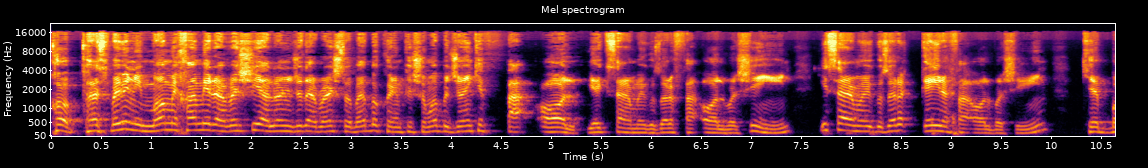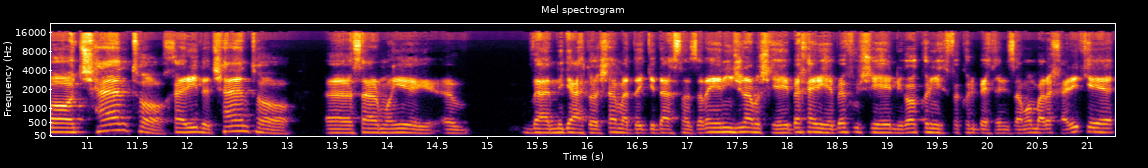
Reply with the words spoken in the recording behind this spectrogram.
خب پس ببینیم ما می‌خوایم یه روشی الان اینجا دربارش صحبت بکنیم که شما به جای اینکه فعال یک سرمایه گذار فعال باشین یه سرمایه گذار غیر فعال باشین که با چند تا خرید چند تا سرمایه و نگه داشتن و دیگه دست نظرن یعنی اینجوری نباشه که هی بخری هی بفروشی هی نگاه کنی فکر کنی بهترین زمان برای خرید که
